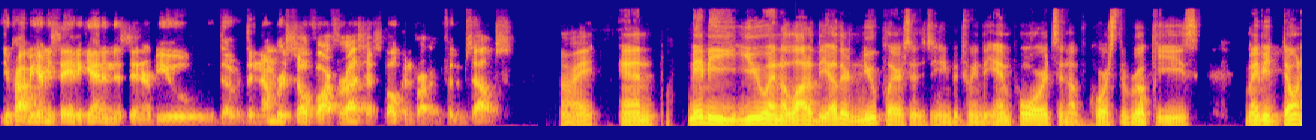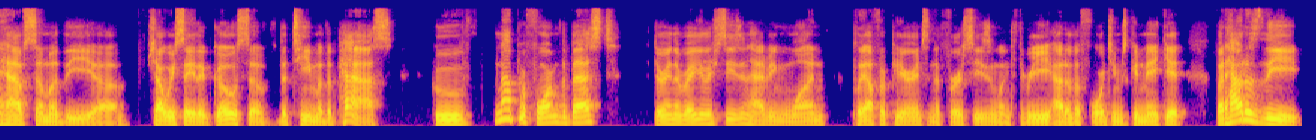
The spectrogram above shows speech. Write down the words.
you'll probably hear me say it again in this interview. The the numbers so far for us have spoken for for themselves. All right. And maybe you and a lot of the other new players of the team, between the imports and of course the rookies, maybe don't have some of the, uh, shall we say, the ghosts of the team of the past who've not performed the best during the regular season, having one playoff appearance in the first season when three out of the four teams can make it. But how does the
